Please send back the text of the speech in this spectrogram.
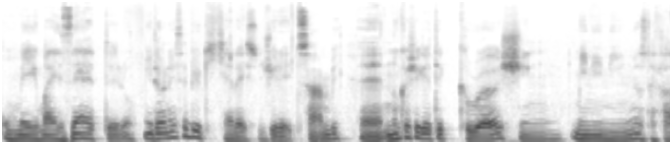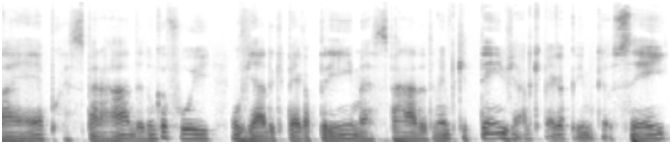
um meio mais hétero. Então eu nem sabia o que, que era isso direito, sabe? É, nunca cheguei a ter crush em menininhos naquela época, essas paradas. Nunca fui o viado que pega prima, essas paradas também, porque tem viado que pega prima, que eu sei.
